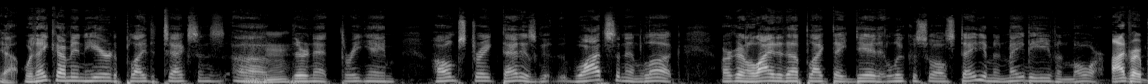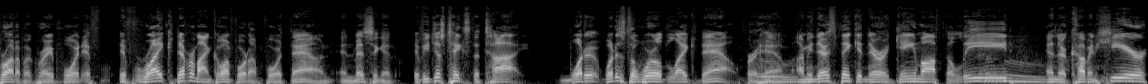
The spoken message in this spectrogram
Yeah. When they come in here to play the Texans, uh, Mm-hmm. they're in that three-game home streak. That is good. Watson and Luck are going to light it up like they did at Lucas Oil Stadium, and maybe even more. Andre brought up a great point. If if Reich, never mind going for it on fourth down and missing it, if he just takes the tie, what are, what is the world like now for him? I mean, they're thinking they're a game off the lead and they're coming here.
